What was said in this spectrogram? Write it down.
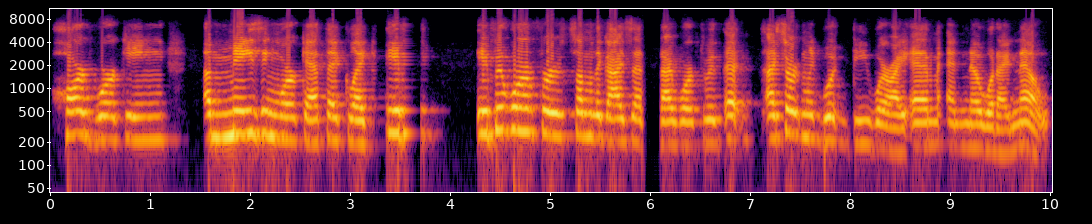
hardworking, amazing work ethic. Like if if it weren't for some of the guys that I worked with, uh, I certainly wouldn't be where I am and know what I know.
